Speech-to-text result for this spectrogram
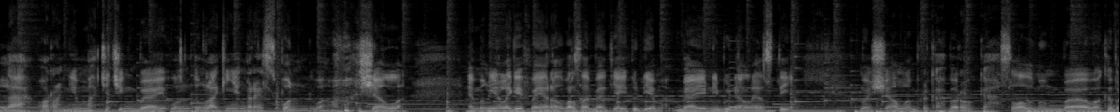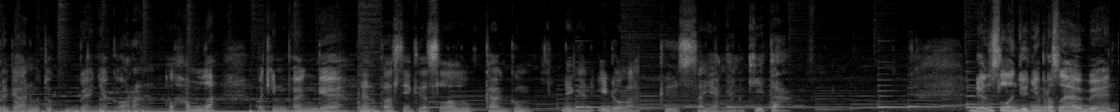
Lah, orangnya mah cicing baik, untung lakinya ngerespon. Wah, Masya Allah. Emang yang lagi viral, persahabat, ya itu dia baik nih Bunda Lesti. Masya Allah berkah barokah selalu membawa keberkahan untuk banyak orang Alhamdulillah makin bangga dan pastinya kita selalu kagum dengan idola kesayangan kita Dan selanjutnya persahabat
